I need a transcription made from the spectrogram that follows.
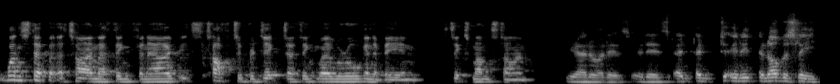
one step at a time. I think for now, it's tough to predict. I think where we're all going to be in six months' time. Yeah, no, it is. It is. And and and, it, and obviously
